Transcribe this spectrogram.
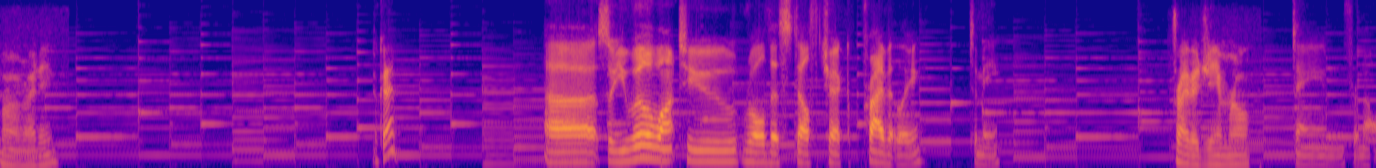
Alrighty. Okay. Uh, so you will want to roll this stealth check privately to me. Private GM roll. Same for Nolly.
